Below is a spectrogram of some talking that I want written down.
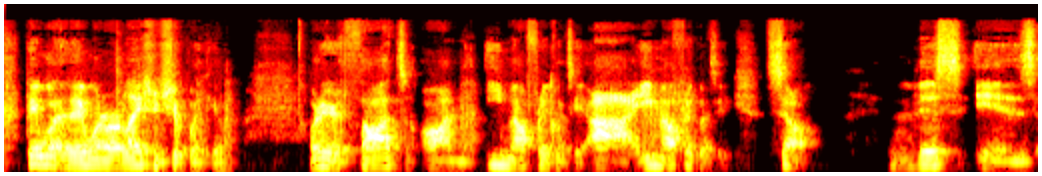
They want they want a relationship with you. What are your thoughts on email frequency? Ah email frequency. So this is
